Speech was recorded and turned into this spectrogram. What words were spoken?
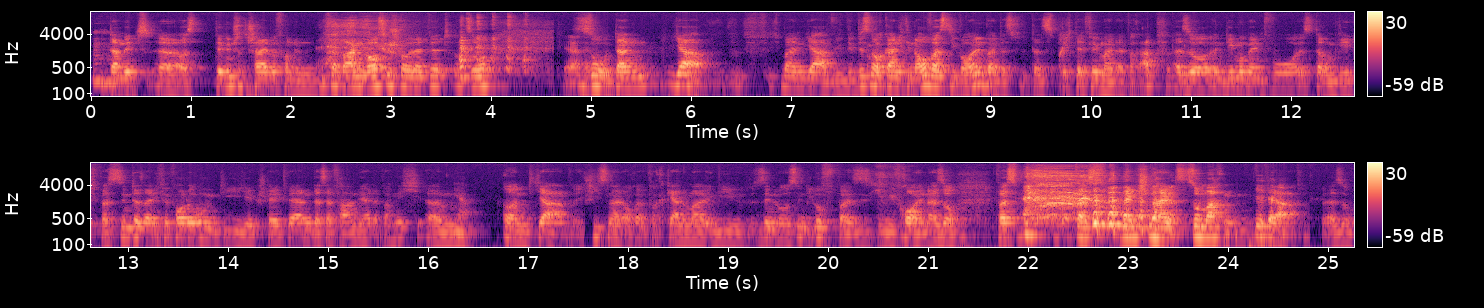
mhm. damit äh, aus der Windschutzscheibe von einem Lieferwagen rausgeschleudert wird und so. Ja. So, dann, ja, ich meine, ja, wir, wir, wissen auch gar nicht genau, was die wollen, weil das, das bricht der Film halt einfach ab. Also in dem Moment, wo es darum geht, was sind das eigentlich für Forderungen, die hier gestellt werden, das erfahren wir halt einfach nicht. Ähm, ja. Und ja, schießen halt auch einfach gerne mal irgendwie sinnlos in die Luft, weil sie sich irgendwie freuen. Also was, was Menschen halt so machen. Ja. ja. Also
